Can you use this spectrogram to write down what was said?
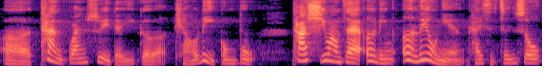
呃碳关税的一个条例公布。他希望在二零二六年开始征收，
